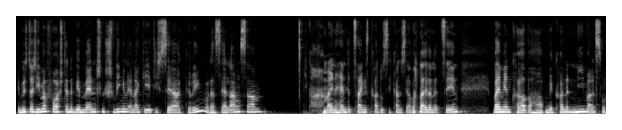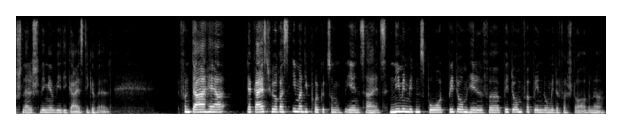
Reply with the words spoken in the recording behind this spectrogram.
ihr müsst euch immer vorstellen, wir Menschen schwingen energetisch sehr gering oder sehr langsam. meine Hände zeige ich es gerade, ich kann es ja aber leider nicht sehen, weil wir einen Körper haben. Wir können niemals so schnell schwingen wie die geistige Welt. Von daher der Geistführer ist immer die Brücke zum Jenseits. Nimm ihn mit ins Boot, bitte um Hilfe, bitte um Verbindung mit der Verstorbenen.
